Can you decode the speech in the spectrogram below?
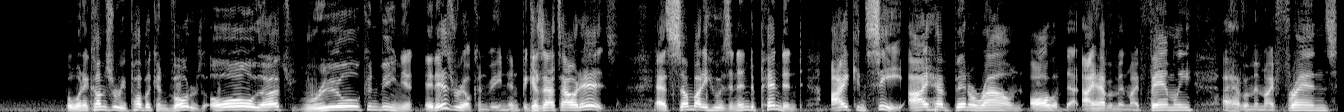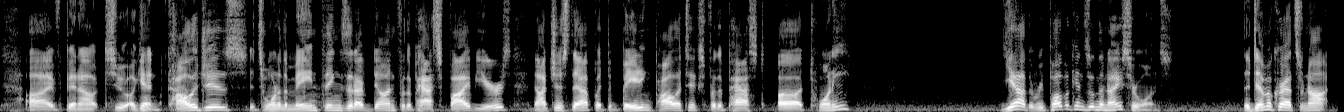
But when it comes to Republican voters, oh, that's real convenient. It is real convenient because that's how it is. As somebody who is an independent, I can see. I have been around all of that. I have them in my family, I have them in my friends. I've been out to, again, colleges. It's one of the main things that I've done for the past five years. Not just that, but debating politics for the past uh, 20. Yeah, the Republicans are the nicer ones, the Democrats are not.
